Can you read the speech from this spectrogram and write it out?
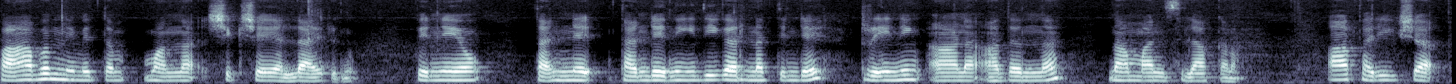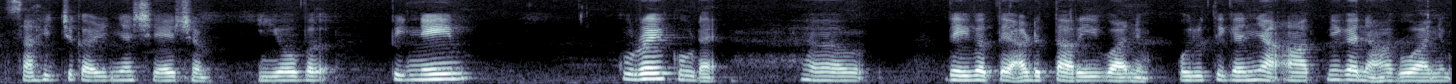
പാപം നിമിത്തം വന്ന ശിക്ഷയല്ലായിരുന്നു. പിന്നെയോ തന്നെ തന്റെ നീതീകരണത്തിന്റെ ട്രെയിനിങ് ആണ് അതെന്ന് നാം മനസ്സിലാക്കണം. ആ പരീക്ഷ സഹിച്ചു കഴിഞ്ഞ ശേഷം യോബ് പിന്നെയും കുറേ കൂടെ ദൈവത്തെ അടുത്തറിയുവാനും ഒരു തികഞ്ഞ ആത്മികനാകുവാനും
